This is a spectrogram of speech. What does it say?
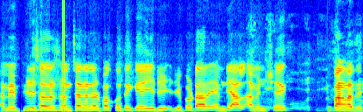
আমি ফ্রি সাজেশন চ্যানেলের পক্ষ থেকে রিপোর্টার এমডি আল আমিন শেখ বাংলাদেশ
